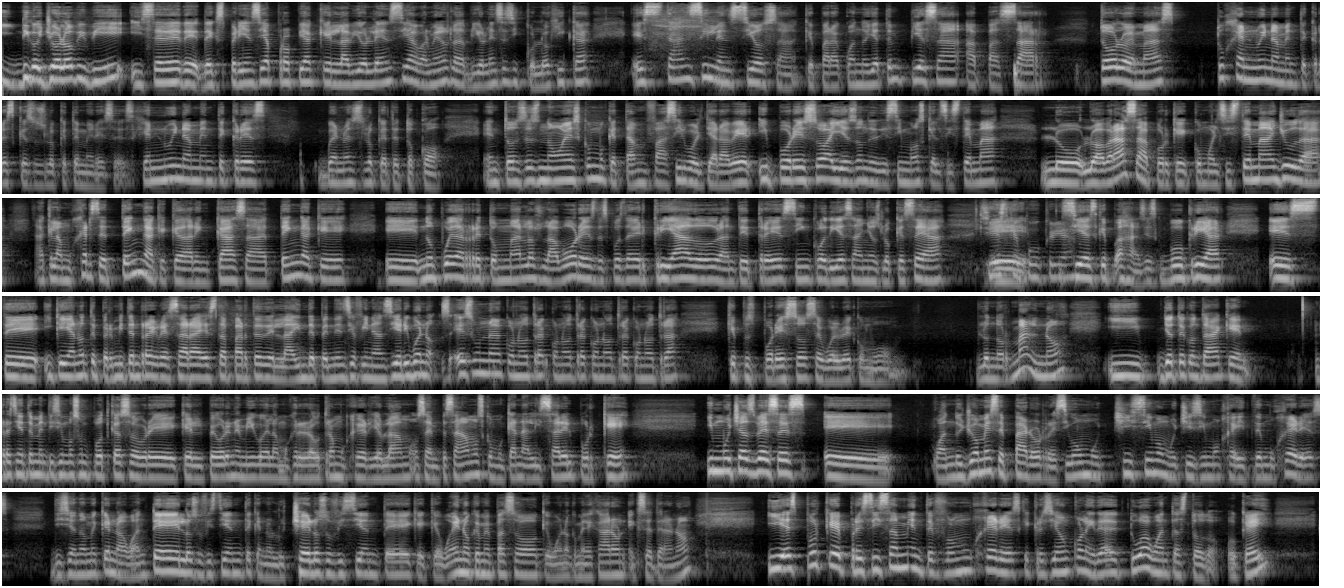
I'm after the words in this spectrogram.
y digo, yo lo viví y sé de, de, experiencia propia que la violencia, o al menos la violencia psicológica, es tan silenciosa que para cuando ya te empieza a pasar todo lo demás, tú genuinamente crees que eso es lo que te mereces, genuinamente crees bueno, es lo que te tocó. Entonces no es como que tan fácil voltear a ver y por eso ahí es donde decimos que el sistema lo, lo, abraza, porque como el sistema ayuda a que la mujer se tenga que quedar en casa, tenga que, eh, no pueda retomar las labores después de haber criado durante 3, 5, 10 años, lo que sea. Si es que eh, puedo criar. Si es que, ajá, si es que puedo criar, este, y que ya no te permiten regresar a esta parte de la independencia financiera. Y bueno, es una con otra, con otra, con otra, con otra, que pues por eso se vuelve como lo normal, ¿no? Y yo te contaba que recientemente hicimos un podcast sobre que el peor enemigo de la mujer era otra mujer y hablábamos, o sea, empezábamos como que a analizar el por qué. Y muchas veces eh, cuando yo me separo recibo muchísimo, muchísimo hate de mujeres diciéndome que no aguanté lo suficiente, que no luché lo suficiente, que qué bueno que me pasó, qué bueno que me dejaron, etcétera, ¿no? Y es porque precisamente fueron mujeres que crecieron con la idea de tú aguantas todo, ¿ok?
